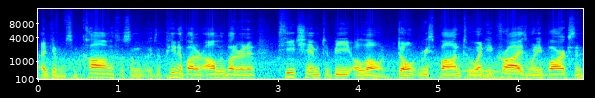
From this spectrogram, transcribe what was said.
I'd give him some kongs with some peanut butter and almond butter in it. Teach him to be alone. Don't respond to when he cries and when he barks, and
